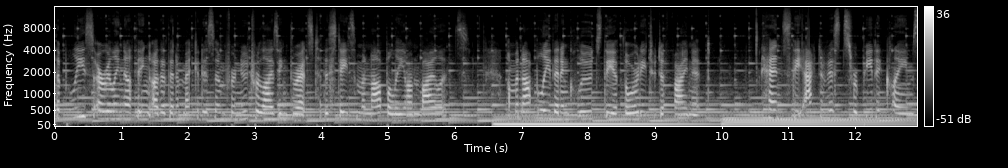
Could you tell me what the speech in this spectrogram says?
The police are really nothing other than a mechanism for neutralizing threats to the state's monopoly on violence, a monopoly that includes the authority to define it. Hence, the activists' repeated claims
